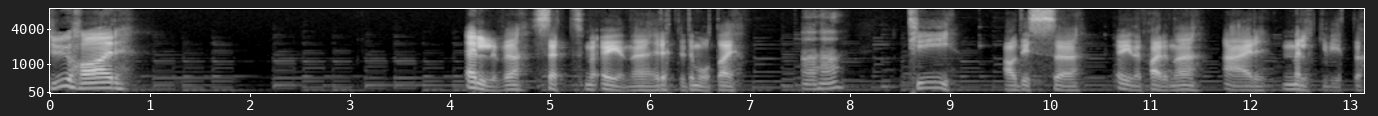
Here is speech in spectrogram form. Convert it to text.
Du har elleve sett med øyne rettet imot deg. Aha. Ti av disse øyneparene er melkehvite.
